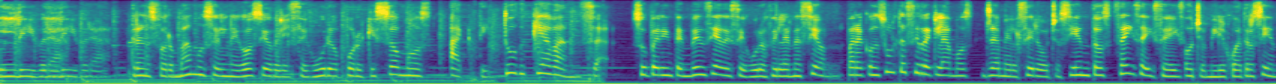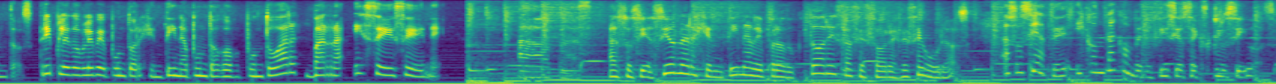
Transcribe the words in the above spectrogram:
Libra. Transformamos el negocio del seguro porque somos actitud que avanza. Superintendencia de Seguros de la Nación. Para consultas y reclamos, llame al 0800-666-8400 www.argentina.gov.ar barra SSN. APAS, Asociación Argentina de Productores Asesores de Seguros. Asociate y contá con beneficios exclusivos.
